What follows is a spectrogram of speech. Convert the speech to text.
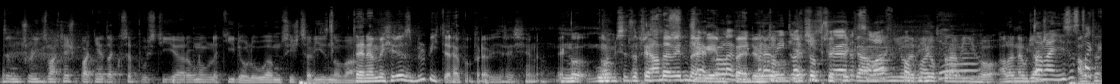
ten čudlík zmáčne špatně, tak se pustí a rovnou letí dolů a musíš celý znova. To je na myši dost blbý teda popravdě řešeno. Jako, no, no, si to představit na jako gamepadu. Je to, je to překlikávání levýho pravýho, ale neuděláš, to není ale ten,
